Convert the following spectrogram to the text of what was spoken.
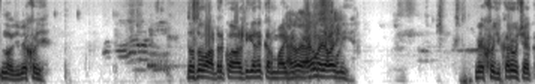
ਲਓ ਜੀ ਵੇਖੋ ਜੀ। ਦੋਸਤੋ ਆਰਡਰ ਕੁਆਲਿਟੀ ਨੇ ਕਰਮਾਈ ਬਹੁਤ। ਸੋਹਣੀ। ਹੈ। ਵੇਖੋ ਜੀ ਕਰੋ ਚੈੱਕ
